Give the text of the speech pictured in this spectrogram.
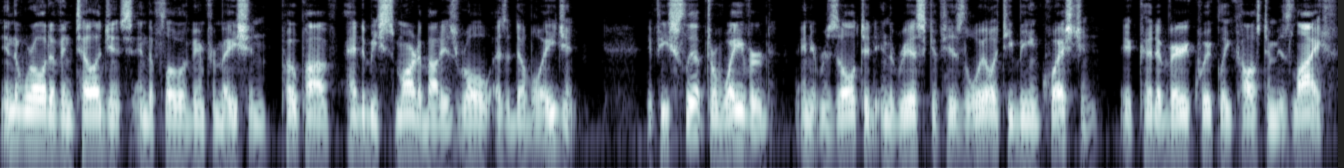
In the world of intelligence and the flow of information, Popov had to be smart about his role as a double agent. If he slipped or wavered, and it resulted in the risk of his loyalty being questioned, it could have very quickly cost him his life.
